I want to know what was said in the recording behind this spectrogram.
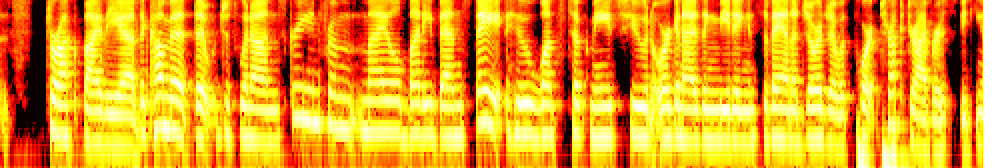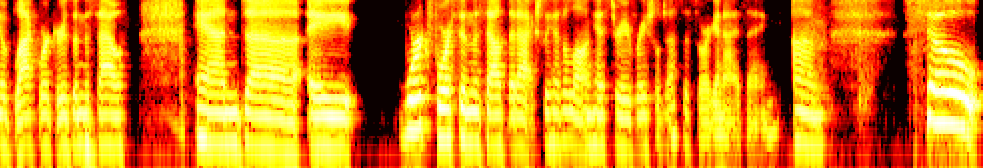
struck by the uh, the comment that just went on screen from my old buddy Ben Speight, who once took me to an organizing meeting in Savannah, Georgia, with port truck drivers. Speaking of Black workers in the South, and uh, a workforce in the South that actually has a long history of racial justice organizing. Um, so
